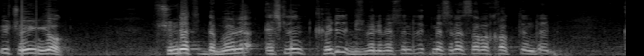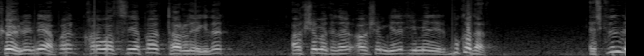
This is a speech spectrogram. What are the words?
üç öğün yok. Sünnet de böyle, eskiden köyde de biz böyle beslenirdik. Mesela sabah kalktığında köylü ne yapar? Kahvaltısını yapar, tarlaya gider. Akşama kadar, akşam gelir yemeğini yer. Bu kadar. Eskiden de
